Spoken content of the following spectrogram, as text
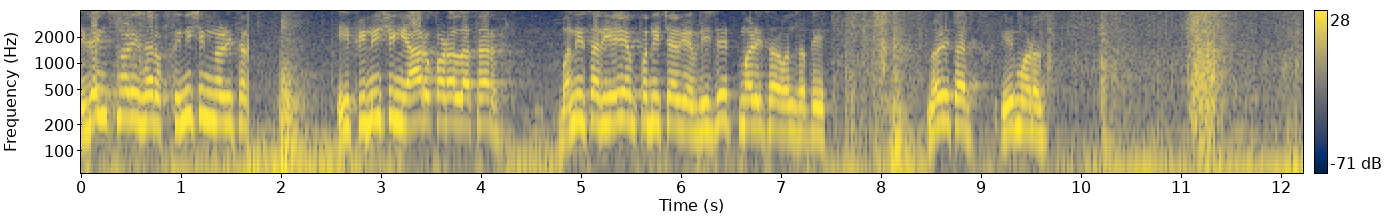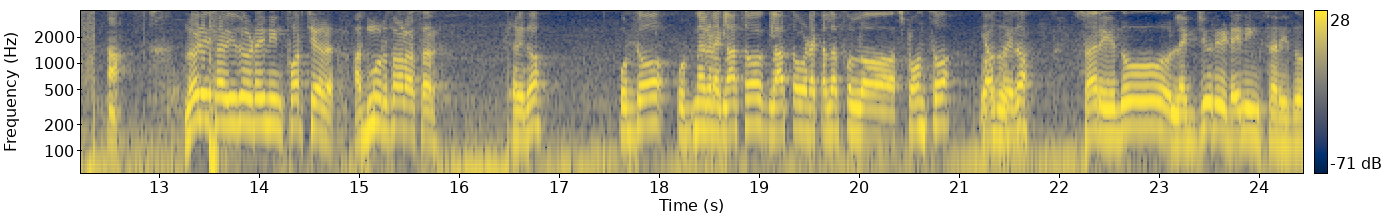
Designs ನೋಡಿ ಸರ್ ಫಿನಿಶಿಂಗ್ ನೋಡಿ ಸರ್. ಈ ಫಿನಿಶಿಂಗ್ ಯಾರು ಕೊಡಲ್ಲ ಸರ್? ಬನ್ನಿ ಸರ್ ಎ ಎಂ ಫರ್ನಿಚರ್ಗೆ ವಿಸಿಟ್ ಮಾಡಿ ಸರ್ ಒಂದ್ಸತಿ. ನೋಡಿ ಸರ್ ಏನು ಮಾಡೋದು. ಹಾಂ. ನೋಡಿ ಸರ್ ಇದು ಡೈನಿಂಗ್ ಫೋರ್ ಚೇರ್ ಹದಿಮೂರು ಸಾವಿರ ಸರ್. ಸರ್ ಇದು ವುಡ್ಡು ವುಡ್ ಮೇಲ್ಗಡೆ ಗ್ಲಾಸು ಗ್ಲಾಸ್ ಒಳಗಡೆ ಕಲರ್ಫುಲ್ ಸ್ಟೋನ್ಸು ಯಾವುದು ಸರ್ ಇದು? ಸರ್ ಇದು ಲಕ್ಸುರಿ ಡೈನಿಂಗ್ ಸರ್ ಇದು.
